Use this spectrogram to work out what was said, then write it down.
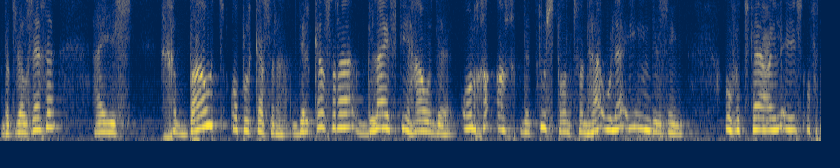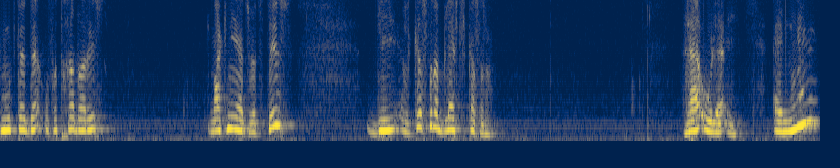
Dat wil zeggen, hij is gebouwd op al-kasra de al-kasra blijft hij houden ongeacht de toestand van haula'i in de zin of het fa'il is of het mubtada of het khabar is maakt niet uit wat het is die al-kasra blijft al-kasra haula'i en nu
